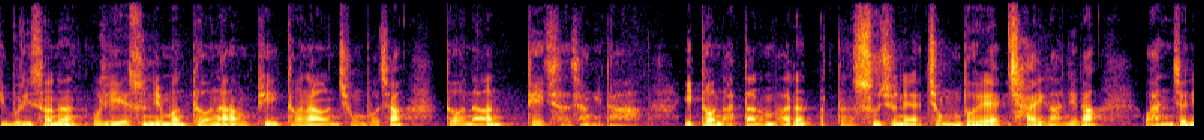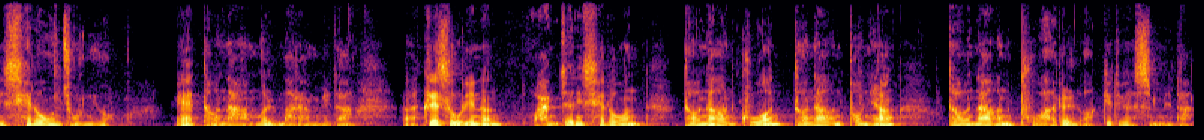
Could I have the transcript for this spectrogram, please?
히브리서는 우리 예수님은 더 나은 피, 더 나은 중보자, 더 나은 대지사장이다. 이 더 낫다는 말은 어떤 수준의 정도의 차이가 아니라 완전히 새로운 종류의 더 나음을 말합니다. 아, 그래서 우리는 완전히 새로운 더 나은 구원, 더 나은 본향, 더 나은 부활을 얻게 되었습니다.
